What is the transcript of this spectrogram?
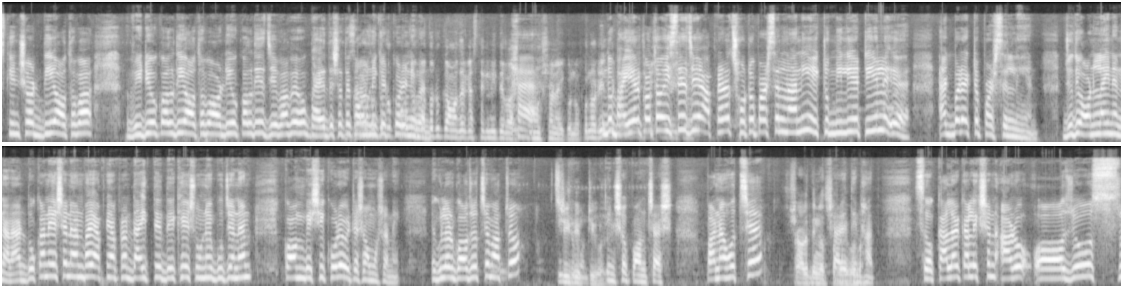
স্ক্রিনশট দিয়ে অথবা ভিডিও কল দিয়ে অথবা অডিও কল দিয়ে যেভাবে হোক ভাইয়াদের সাথে কমিউনিকেট করে নেবেন। আমাদের কাছ থেকে নিতে পারবে হ্যাঁ। সমস্যা নাই কোনো কোনো কিন্তু ভাইয়ার কথা হয়েছে যে আপনারা ছোট পার্সেল না নিয়ে একটু মিলিয়ে টিল একবার একটা পার্সেল নিয়েন। যদি অনলাইনে নেন। আর দোকানে এসে নেন ভাই আপনি আপনার দায়িত্বে দেখে শুনে বুঝে নেন। কম বেশি করে ওইটা সমস্যা নেই। এগুলোর গজ হচ্ছে মাত্র 350 করে। তিনশো পঞ্চাশ। পানা হচ্ছে সাড়ে তিন হাত পানা সাড়ে তিন এগুলো। হাত। সো কালার কালেকশন আরও অজস্র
